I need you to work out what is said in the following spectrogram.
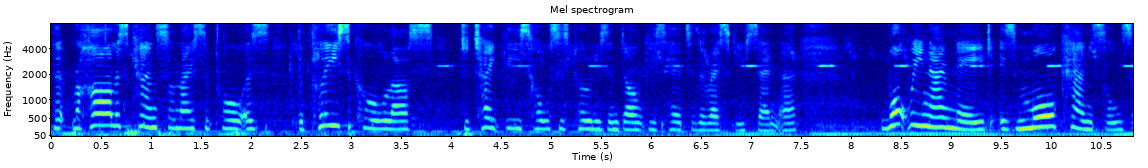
that Rojales Council now support us, the police call us to take these horses, ponies and donkeys here to the rescue centre. What we now need is more councils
